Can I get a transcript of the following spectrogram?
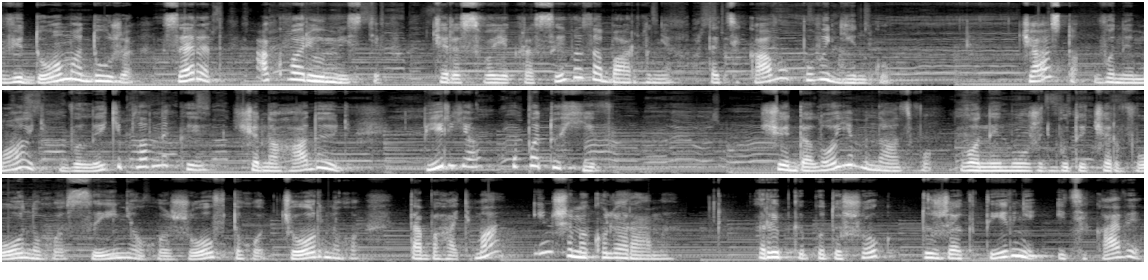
відома дуже серед акваріумістів через своє красиве забарвлення та цікаву поведінку. Часто вони мають великі плавники, що нагадують пір'я у петухів. Що й дало їм назву, вони можуть бути червоного, синього, жовтого, чорного та багатьма іншими кольорами. Рибки петушок дуже активні і цікаві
